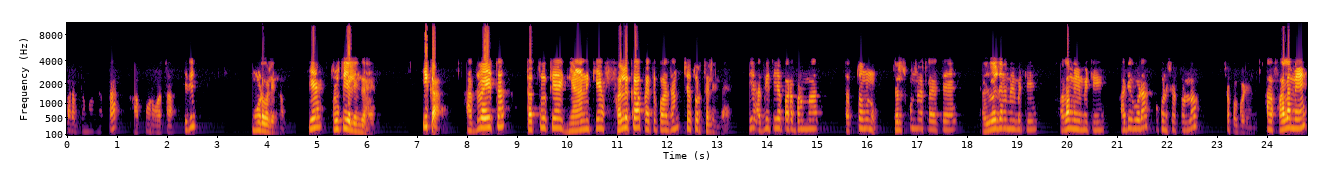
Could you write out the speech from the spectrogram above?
పరబ్రహ్మం యొక్క అపూర్వత ఇది మూడవ లింగం ఏ తృతీయ లింగ है ఇక అద్వైత तत्व के ज्ञान के फल का प्रतिपादन చతుర్థ లింగ है ఈ అద్వితీయ పరబ్రహ్మ తత్వమును తెలుసుకున్నట్లయితే ప్రయోజనం ఏమిటి? ఫలం ఏమిటి? అది కూడా ఉపనిషత్తుల్లో చెప్పబడింది. ఆ ఫలమే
